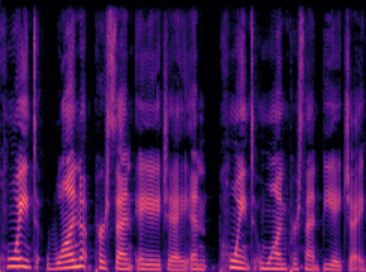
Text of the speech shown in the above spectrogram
0.1% AHA and 0.1% BHA.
